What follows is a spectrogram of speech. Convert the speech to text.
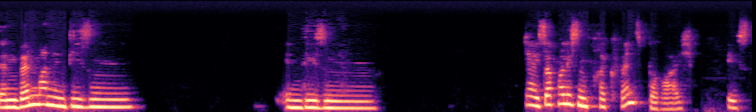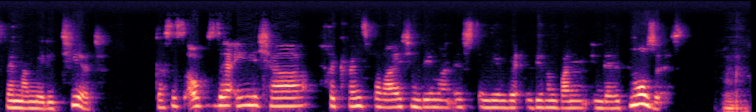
Denn wenn man in diesem, in diesem, ja, ich sag mal, diesem Frequenzbereich ist, wenn man meditiert, das ist auch sehr ähnlicher Frequenzbereich, in dem man ist, in dem, während man in der Hypnose ist. Mhm.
